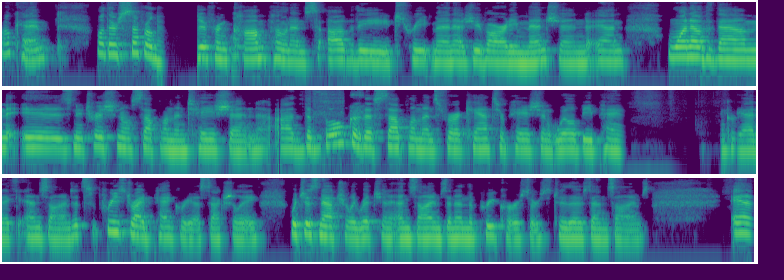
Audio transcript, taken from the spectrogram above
Okay. Well, there's several different components of the treatment, as you've already mentioned. And one of them is nutritional supplementation. Uh, the bulk of the supplements for a cancer patient will be pancreatic enzymes. It's freeze dried pancreas, actually, which is naturally rich in enzymes and in the precursors to those enzymes. And,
